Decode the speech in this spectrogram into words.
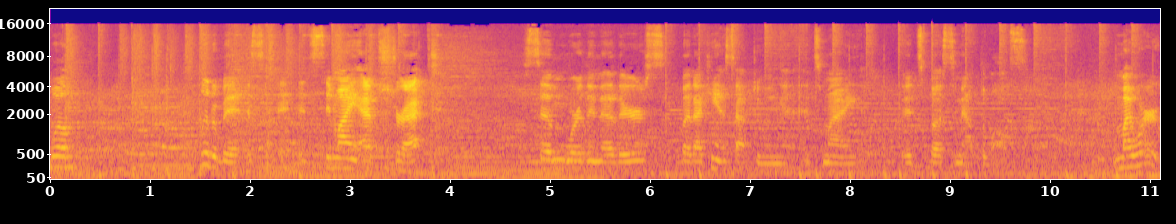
well, a little bit. It's, it's semi-abstract, some more than others, but I can't stop doing it. It's my, it's busting out the walls. My work,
